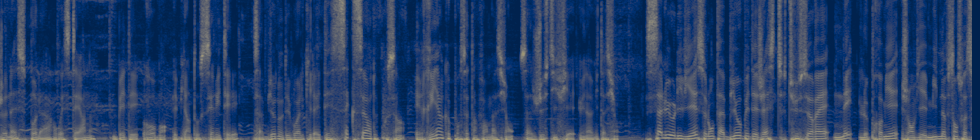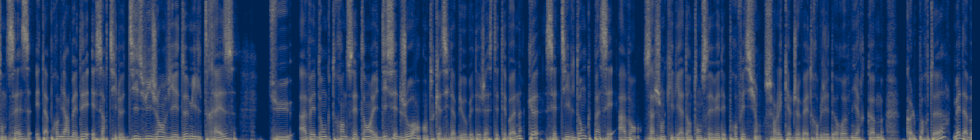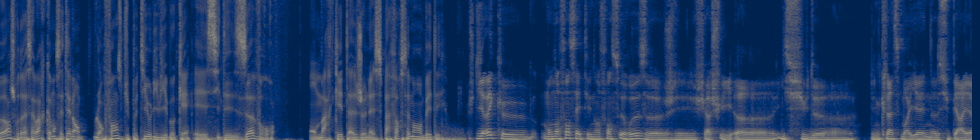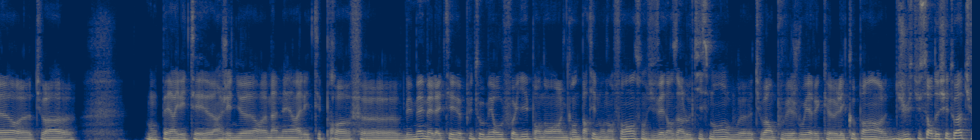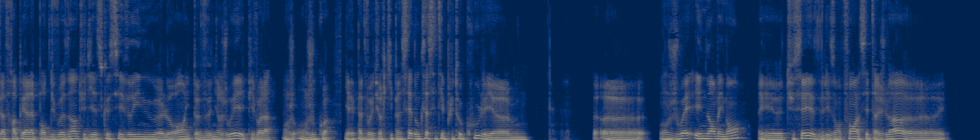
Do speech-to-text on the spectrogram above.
Jeunesse, polar, western, BD, roman et bientôt série télé. Sa bio nous dévoile qu'il a été sexeur de poussins et rien que pour cette information, ça justifiait une invitation. Salut Olivier, selon ta bio BD Geste, tu serais né le 1er janvier 1976 et ta première BD est sortie le 18 janvier 2013. Tu avais donc 37 ans et 17 jours, en tout cas si la bio BD Geste était bonne. Que s'est-il donc passé avant, sachant qu'il y a dans ton CV des professions sur lesquelles je vais être obligé de revenir comme colporteur? Mais d'abord, je voudrais savoir comment c'était l'en- l'enfance du petit Olivier Boquet et si des œuvres ont marqué ta jeunesse, pas forcément en BD. Je dirais que mon enfance a été une enfance heureuse. Je suis, euh, issu euh, d'une classe moyenne supérieure, euh, tu vois. Mon père, il était euh, ingénieur, ma mère, elle était prof, euh, mais même elle a été plutôt mère au foyer pendant une grande partie de mon enfance. On vivait dans un lotissement où, euh, tu vois, on pouvait jouer avec les copains. Juste, tu sors de chez toi, tu vas frapper à la porte du voisin, tu dis est-ce que Séverine ou Laurent, ils peuvent venir jouer, et puis voilà, on, joue quoi. Il n'y avait pas de voiture qui passait, donc ça c'était plutôt cool et on jouait énormément. Et tu sais, les enfants à cet âge-là,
